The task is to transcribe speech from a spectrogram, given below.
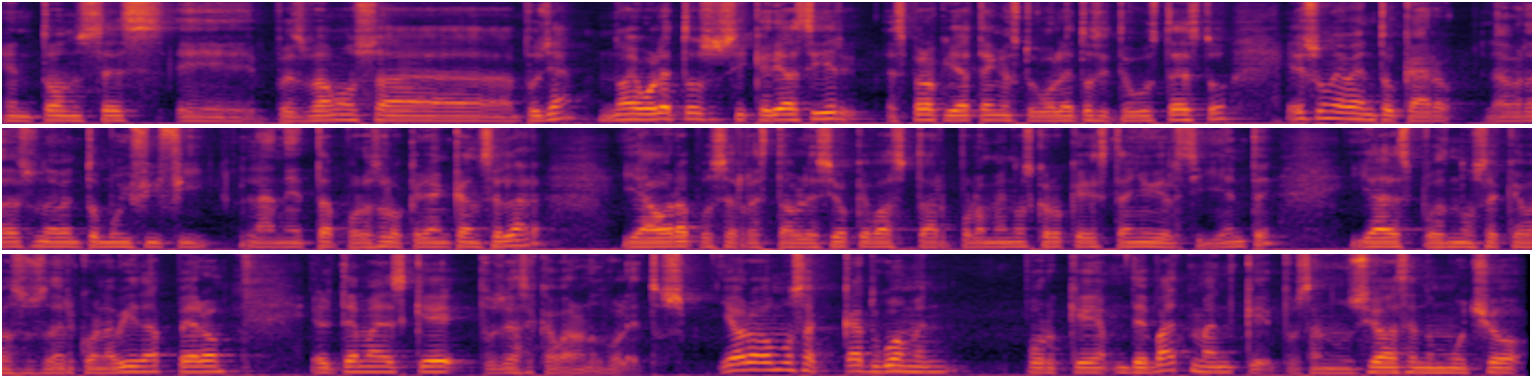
Entonces, eh, pues vamos a. Pues ya, no hay boletos. Si querías ir, espero que ya tengas tu boleto si te gusta esto. Es un evento caro, la verdad es un evento muy fifi, la neta, por eso lo querían cancelar. Y ahora pues se restableció que va a estar por lo menos creo que este año y el siguiente. Y ya después no sé qué va a suceder con la vida, pero el tema es que pues ya se acabaron los boletos. Y ahora vamos a Catwoman, porque The Batman, que pues anunció hace no mucho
